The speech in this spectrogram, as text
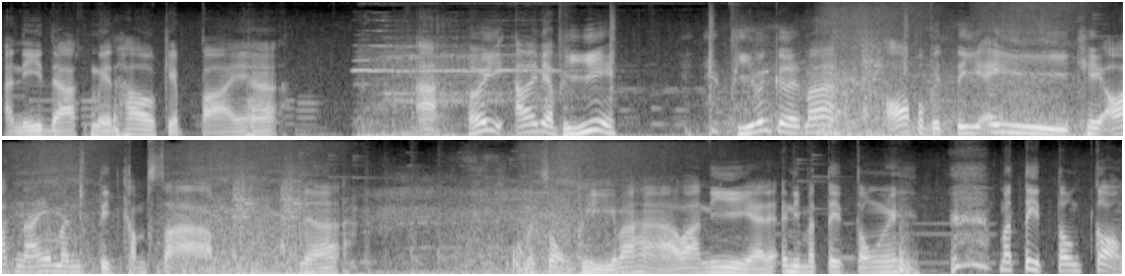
อันนี้ Dark Metal เก็บไปฮะ อะ เฮ้ย อะไรเนี่ยผี ผีมันเกิดมา อ๋อ ผมไปตีไอ้ Chaos Knight มันติดคำสาปนะผมมันส่งผีมาหาว่านี่ไงอันนี้มาติดตรงนี้มาติดตรงกล่อง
